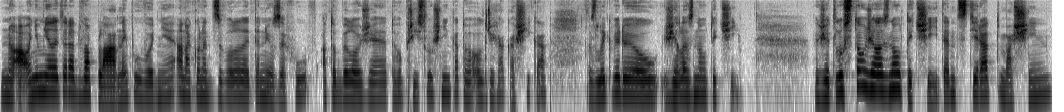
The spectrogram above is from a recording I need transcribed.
No a oni měli teda dva plány původně a nakonec zvolili ten Josefův a to bylo, že toho příslušníka, toho Oldřicha Kašíka, zlikvidujou železnou tyčí. Takže tlustou železnou tyčí ten stírat mašín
